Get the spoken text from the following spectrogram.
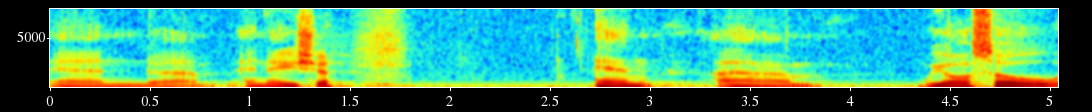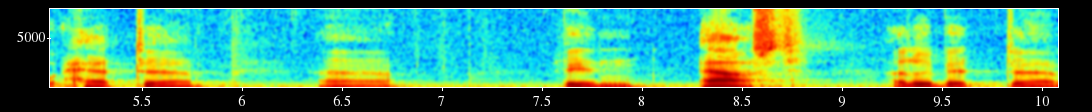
and, um, and Asia. And um, we also had uh, uh been asked a little bit uh,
